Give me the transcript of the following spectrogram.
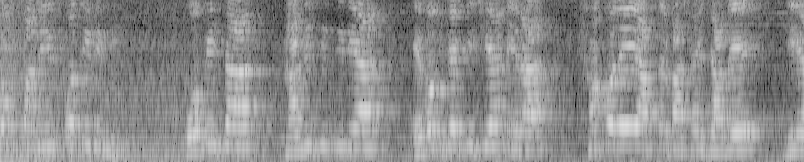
কোম্পানির প্রতিনিধি অফিসার সার্ভিস ইঞ্জিনিয়ার এবং টেকনিশিয়ান এরা সকলেই আপনার বাসায় যাবে, গিয়ে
